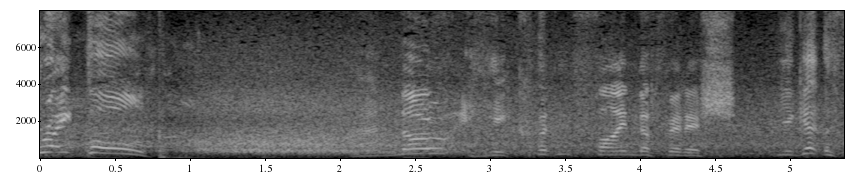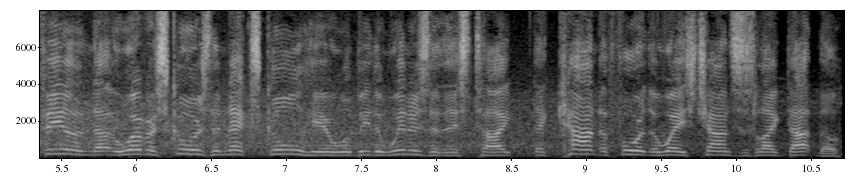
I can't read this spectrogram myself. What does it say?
great ball! And no, he couldn't find the finish. You get the feeling that whoever scores the next goal here will be the winners of this type. They can't afford to waste chances like that, though.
